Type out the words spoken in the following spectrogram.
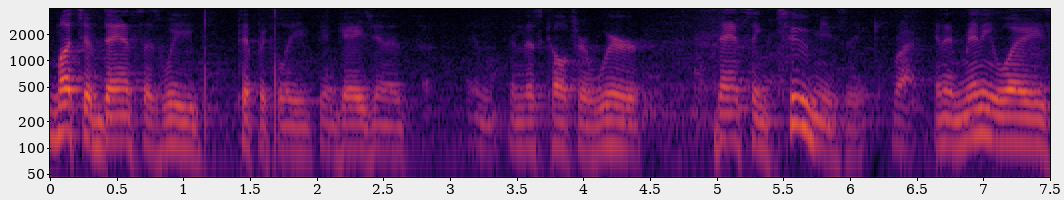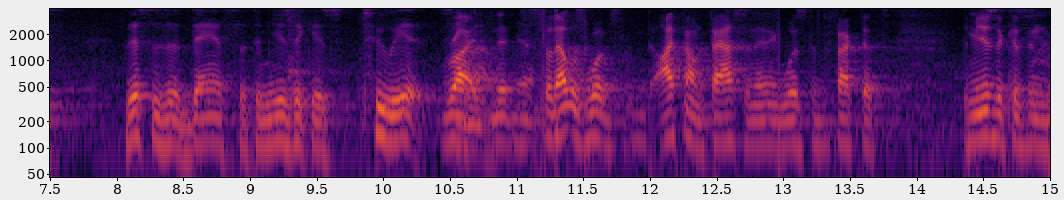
much of dance as we typically engage in, it, in in this culture, we're dancing to music. Right. And in many ways, this is a dance that the music is to it. Right. somehow. It- Yeah. So that was what I found fascinating was the fact that the music is in,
